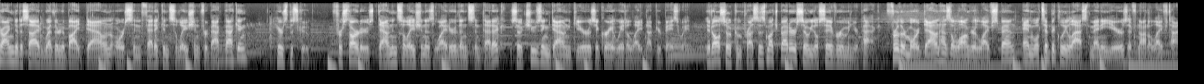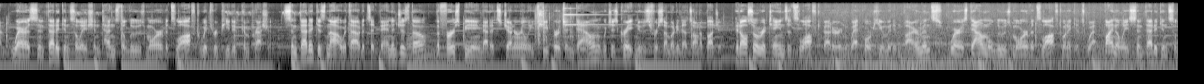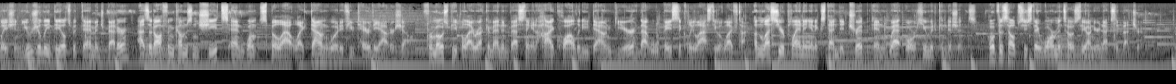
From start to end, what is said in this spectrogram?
Trying to decide whether to buy down or synthetic insulation for backpacking? Here's the scoop. For starters, down insulation is lighter than synthetic, so choosing down gear is a great way to lighten up your base weight. It also compresses much better, so you'll save room in your pack. Furthermore, down has a longer lifespan and will typically last many years, if not a lifetime, whereas synthetic insulation tends to lose more of its loft with repeated compression. Synthetic is not without its advantages though, the first being that it's generally cheaper than down, which is great news for somebody that's on a budget. It also retains its loft better in wet or humid environments, whereas down will lose more of its loft when it gets wet. Finally, synthetic insulation usually deals with damage better, as it often comes in sheets and won't spill out like down would if you tear the outer shell. For most people, I recommend investing in high quality down gear that will basically last you a lifetime, unless you're planning an extended trip in wet or humid conditions. Hope this helps you stay warm and toasty on your next adventure.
